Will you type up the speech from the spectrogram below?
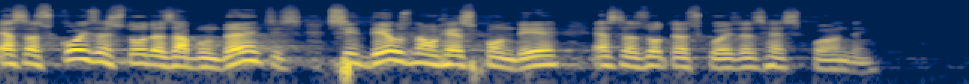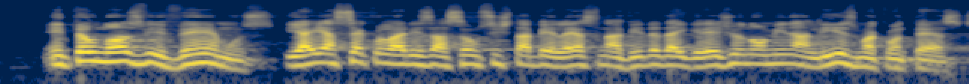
essas coisas todas abundantes, se Deus não responder, essas outras coisas respondem. Então nós vivemos, e aí a secularização se estabelece na vida da igreja e o nominalismo acontece.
